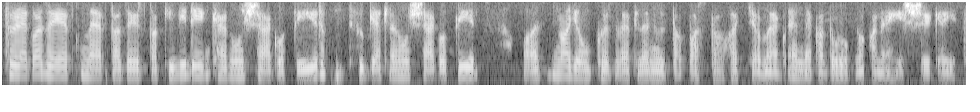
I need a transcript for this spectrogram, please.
főleg azért, mert azért, aki vidéken újságot ír, független újságot ír, az nagyon közvetlenül tapasztalhatja meg ennek a dolognak a nehézségeit.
